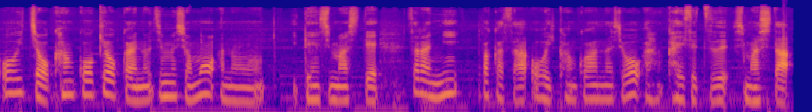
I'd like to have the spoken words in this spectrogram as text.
大井町観光協会の事務所もあの移転しましてさらに若狭大井観光案内所を開設しました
